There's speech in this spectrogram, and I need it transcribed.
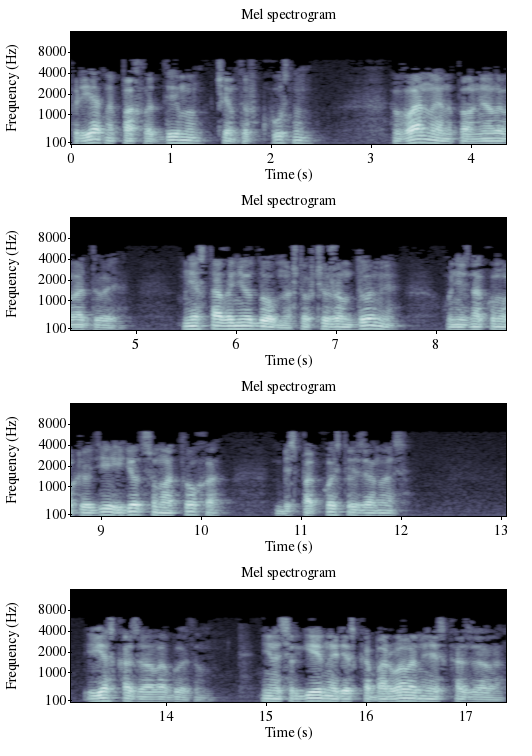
приятно пахло дымом, чем-то вкусным. Ванну я наполняла водой. Мне стало неудобно, что в чужом доме у незнакомых людей идет суматоха, беспокойство из-за нас. И я сказал об этом. Нина Сергеевна резко оборвала меня и сказала,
